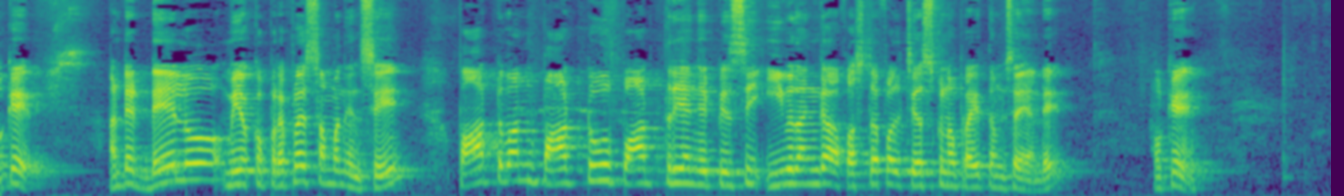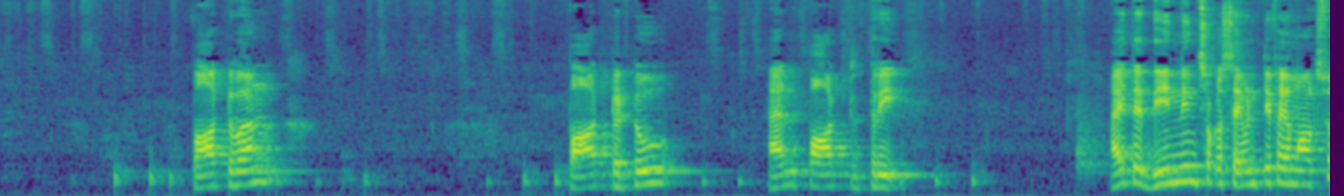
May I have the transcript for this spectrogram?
ఓకే? అంటే డేలో మీ యొక్క ప్రిపరేషన్ సంబంధించి part one part two part three అని చెప్పేసి ఈ విధంగా ఫస్ట్ ఆఫ్ ఆల్ చేసుకున్న ప్రయత్నం చేయండి. Okay? Part one part two and part three అయితే దీని నుంచి ఒక సెవెంటీ ఫైవ్ మార్క్స్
